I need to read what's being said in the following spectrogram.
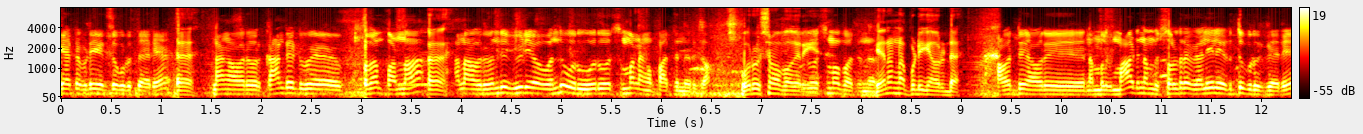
கேட்டபடி எடுத்து கொடுத்தாரு. நாங்க அவர் ஒரு கான்ட்ராக்ட் இப்பதான் பண்ணோம். ஆனா அவர் வந்து வீடியோ வந்து ஒரு ஒரு வருஷமா நாங்க பார்த்துன்னு இருக்கோம். ஒரு வருஷமா ஒரு பாக்குறீங்க? வருஷமா பார்த்துன்னு என்னென்ன பிடிக்கும் அவர்கிட்ட? அவர்கிட்ட அவரு நம்மளுக்கு மாடு நம்ம சொல்ற விலையில எடுத்து கொடுக்காரு.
